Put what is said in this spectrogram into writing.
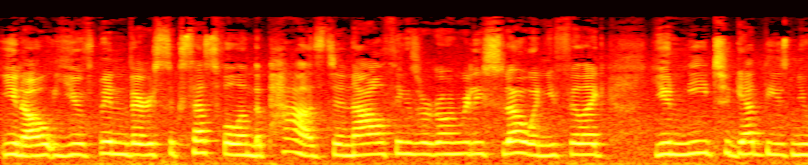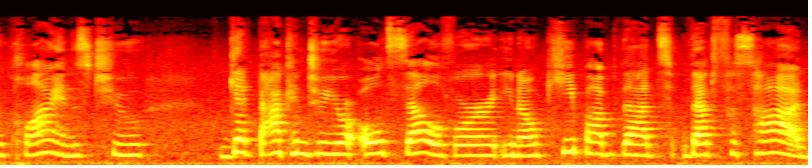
you know you've been very successful in the past and now things are going really slow and you feel like you need to get these new clients to get back into your old self or you know keep up that that facade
